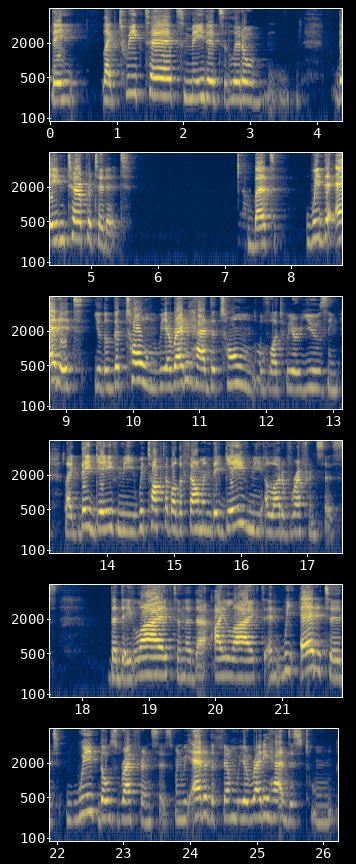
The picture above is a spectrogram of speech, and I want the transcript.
They like tweaked it, made it a little they interpreted it. But with the edit, you know, the tone, we already had the tone of what we are using. Like they gave me, we talked about the film and they gave me a lot of references that they liked and that, that I liked. And we edited with those references. When we edited the film, we already had this tone.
